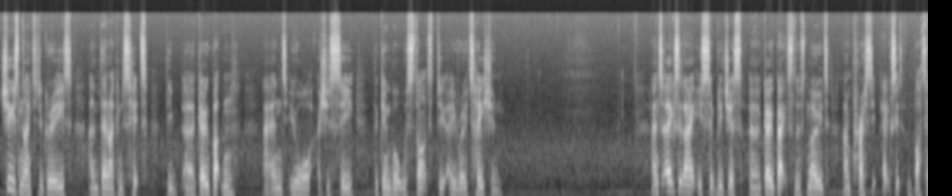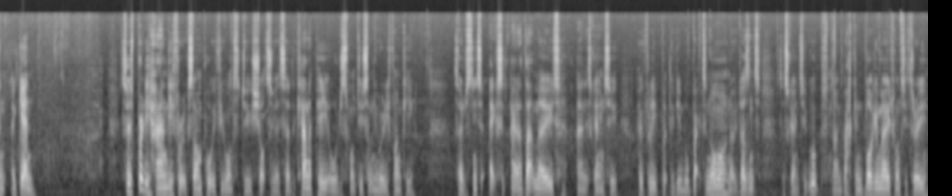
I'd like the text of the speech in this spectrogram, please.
choose 90 degrees and then I can just hit the uh, go button and you'll actually see the gimbal will start to do a rotation and to exit out, you simply just uh, go back to this mode and press the exit button again. So it's pretty handy, for example, if you want to do shots of it, so the canopy, or just want to do something really funky. So I just need to exit out of that mode, and it's going to hopefully put the gimbal back to normal. No, it doesn't. So it's going to, whoops, now I'm back in vlogging mode, one, two, three.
